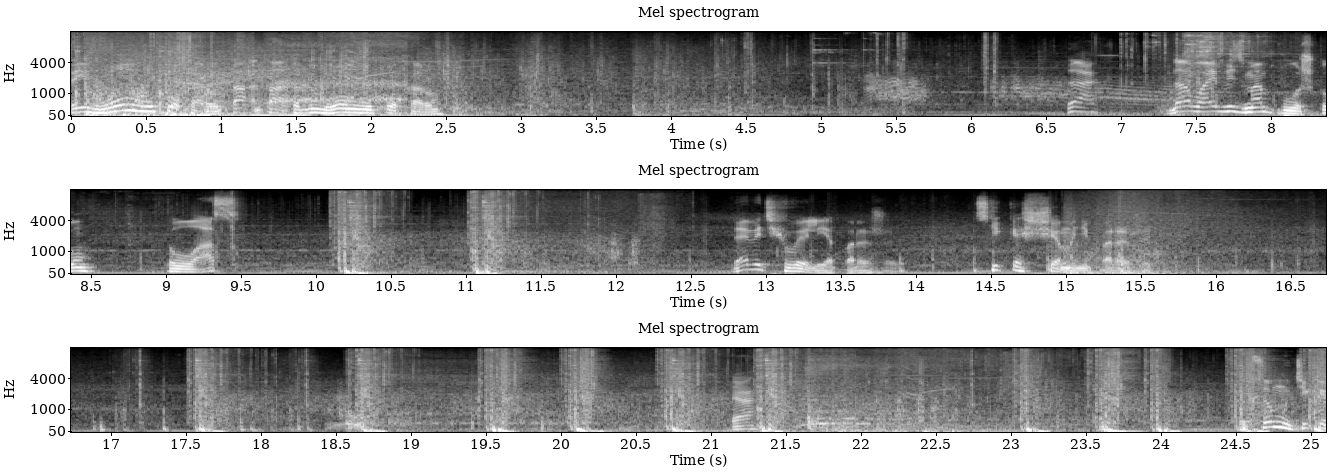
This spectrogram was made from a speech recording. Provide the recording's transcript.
Ти в голову похару, та, та, тобі в голову похару. Так, давай візьмемо пушку. Клас. 9 хвиль я пережив. Скільки ще мені пережити? Так. У цьому тільки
